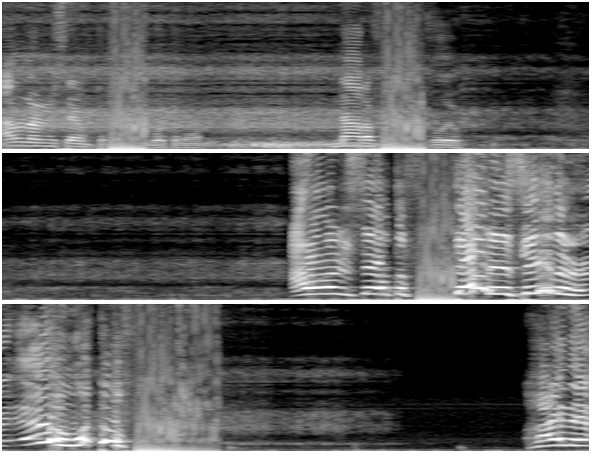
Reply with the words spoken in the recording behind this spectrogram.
I don't understand what the I'm looking at. Not a clue. I don't understand what the f- that is either. Ew, what the f- Hi there.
